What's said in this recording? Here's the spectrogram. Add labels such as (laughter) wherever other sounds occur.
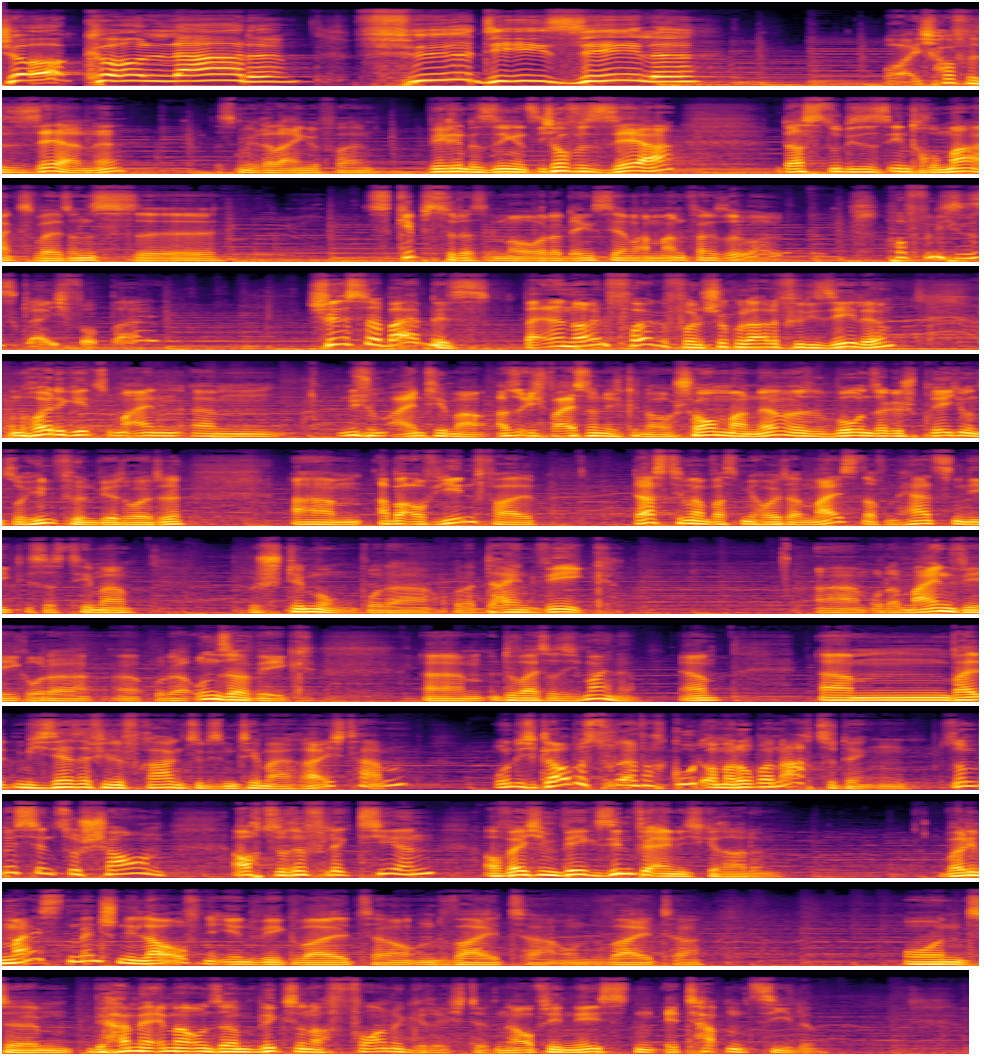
Schokolade für die Seele. Boah, ich hoffe sehr, ne? Das ist mir gerade eingefallen. Während des Singens. Ich hoffe sehr, dass du dieses Intro magst, weil sonst äh, skippst du das immer oder denkst dir am Anfang so, oh, hoffentlich ist es gleich vorbei. Schön, dass du dabei bist bei einer neuen Folge von Schokolade für die Seele. Und heute geht es um ein, ähm, nicht um ein Thema, also ich weiß noch nicht genau. Schauen wir mal, ne, wo unser Gespräch uns so hinführen wird heute. Ähm, aber auf jeden Fall das Thema, was mir heute am meisten auf dem Herzen liegt, ist das Thema Bestimmung oder, oder dein Weg. Ähm, oder mein Weg oder, äh, oder unser Weg. Ähm, du weißt, was ich meine. Ja? Ähm, weil mich sehr, sehr viele Fragen zu diesem Thema erreicht haben. Und ich glaube, es tut einfach gut, auch mal darüber nachzudenken. So ein bisschen zu schauen, auch zu reflektieren, auf welchem Weg sind wir eigentlich gerade. Weil die meisten Menschen, die laufen ihren Weg weiter und weiter und weiter. Und ähm, wir haben ja immer unseren Blick so nach vorne gerichtet, ne, auf die nächsten Etappenziele.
